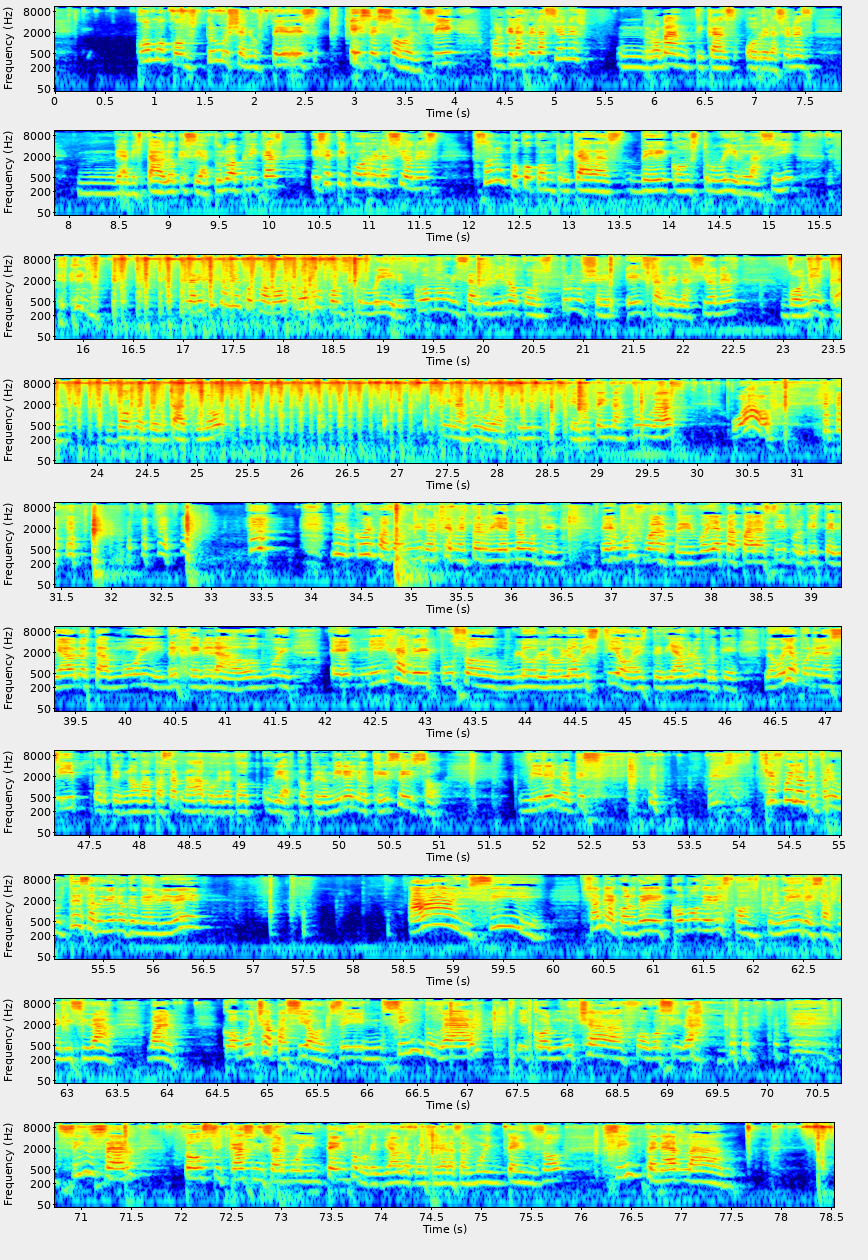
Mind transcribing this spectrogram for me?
¿Cómo construyen ustedes ese sol? ¿Sí? Porque las relaciones mm, románticas o relaciones mm, de amistad o lo que sea, tú lo aplicas, ese tipo de relaciones son un poco complicadas de construirlas, ¿sí? Clarifícame, por favor, cómo construir, cómo mi ser divino construye esas relaciones bonitas. Dos de pentáculos. Sin las dudas, ¿sí? Que no tengas dudas. ¡Wow! Disculpa, adivino, es que me estoy riendo porque es muy fuerte. Voy a tapar así porque este diablo está muy degenerado, muy... Eh, mi hija le puso, lo, lo, lo, vistió a este diablo porque lo voy a poner así porque no va a pasar nada porque está todo cubierto. Pero miren lo que es eso. Miren lo que es... ¿Qué fue lo que pregunté, Sardino, que me olvidé? ¡Ay, sí! Ya me acordé cómo debes construir esa felicidad. Bueno, con mucha pasión, sin, sin dudar y con mucha fogosidad. sin ser tóxica, sin ser muy intenso, porque el diablo puede llegar a ser muy intenso, sin tener la,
